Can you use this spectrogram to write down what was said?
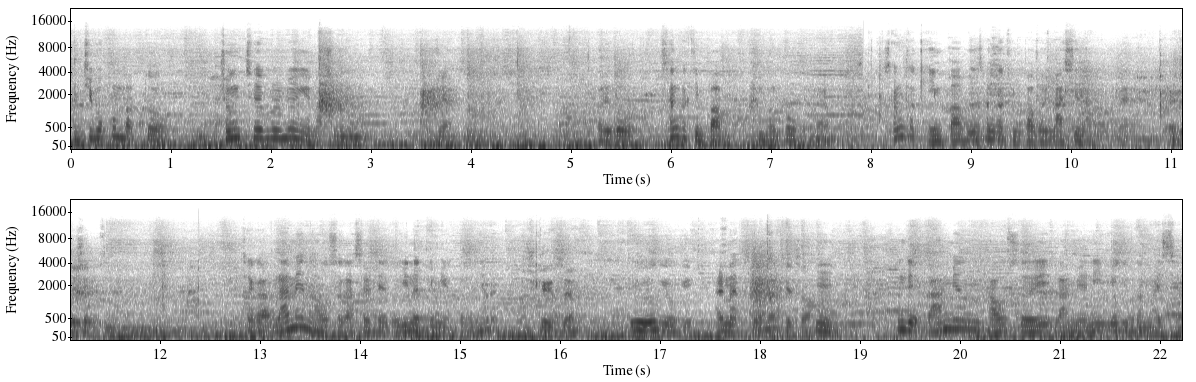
김치 볶음밥도 정체불명의 맛입니다. 이제 그리고 삼각김밥 한번 먹어볼까요? 삼각김밥은 삼각김밥의 맛이 나요. 네. 드셔보세요. 제가 라멘 하우스 갔을 때도 이 느낌이었거든요. 시켜겠어요? 여기 여기 여기 알마티에. 알마티에서? 응. 근데 라면 하우스의 라면이 여기보다 맛있어요.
